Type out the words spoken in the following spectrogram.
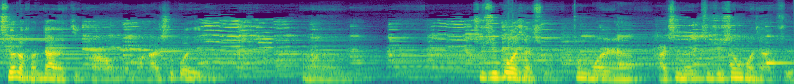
缺了恒大的集团，我们还是会嗯。继续过下去，中国人还是能继续生活下去。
